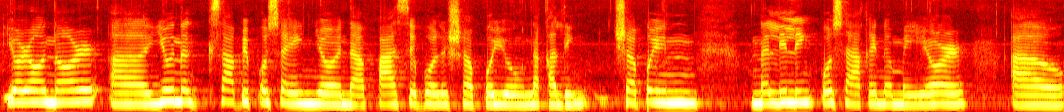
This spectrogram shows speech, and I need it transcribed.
Your Honor, ah, yung nagsabi po sa inyo na possible siya po yung nakaling, siya po yung nalilink po sa akin na mayor, ah,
